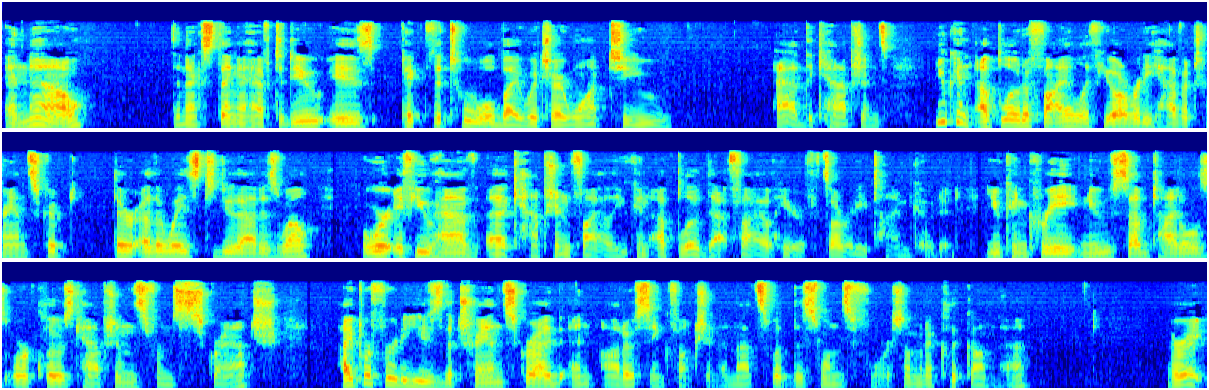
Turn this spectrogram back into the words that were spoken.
and now the next thing I have to do is pick the tool by which I want to add the captions. You can upload a file if you already have a transcript. There are other ways to do that as well. Or if you have a caption file, you can upload that file here if it's already time-coded. You can create new subtitles or closed captions from scratch. I prefer to use the transcribe and autosync function, and that's what this one's for. So I'm going to click on that. All right,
